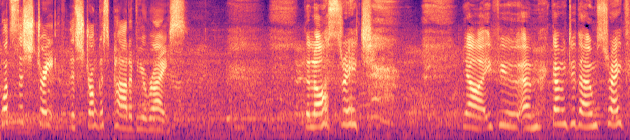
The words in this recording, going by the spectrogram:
what's the strength, the strongest part of your race? The last stretch. yeah, if you um, coming to the home straight,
